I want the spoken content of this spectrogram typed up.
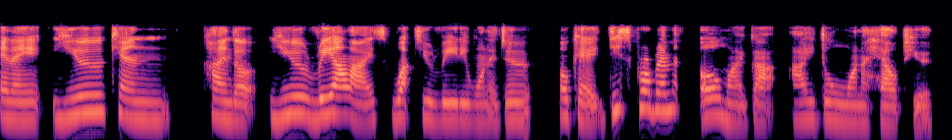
and I, you can kind of you realize what you really want to do. Okay, this problem, oh my god, I don't want to help you.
